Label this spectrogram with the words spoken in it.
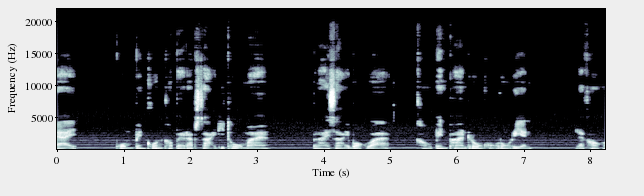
ได้ ผมเป็นคนเข้าไปรับสายที่โทรมา ปลายสายบอกว่า เขาเป็นพานโรงของโรงเรียน และเขาก็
